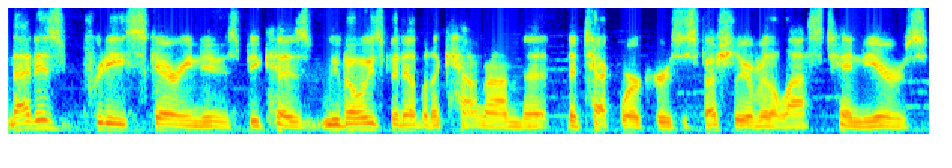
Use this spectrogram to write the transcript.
That is pretty scary news because we've always been able to count on the, the tech workers, especially over the last 10 years,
